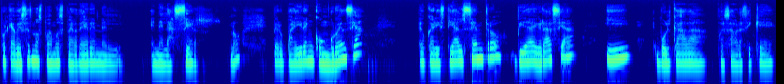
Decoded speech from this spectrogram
porque a veces nos podemos perder en el, en el hacer, ¿no? Pero para ir en congruencia, Eucaristía al centro, vida de gracia y volcada, pues ahora sí que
